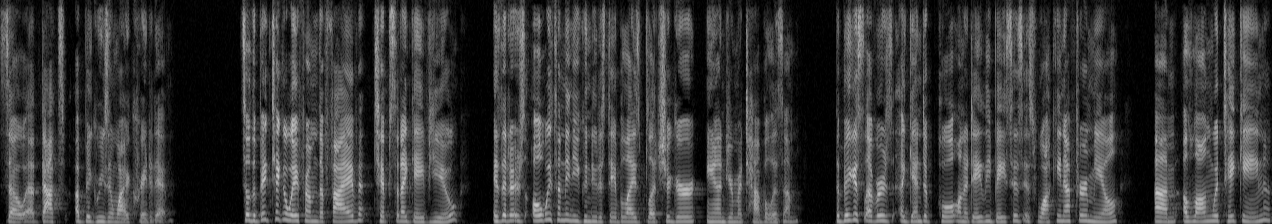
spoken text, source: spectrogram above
So uh, that's a big reason why I created it. So, the big takeaway from the five tips that I gave you is that there's always something you can do to stabilize blood sugar and your metabolism. The biggest levers, again, to pull on a daily basis is walking after a meal, um, along with taking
